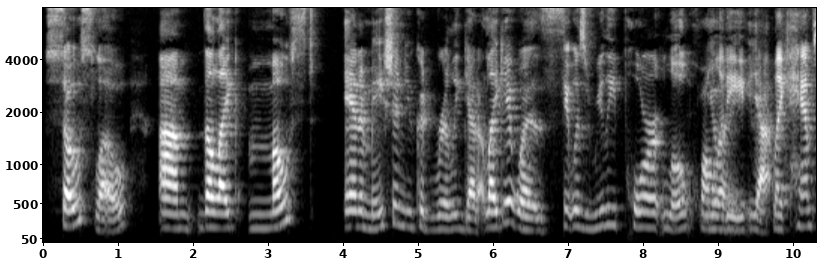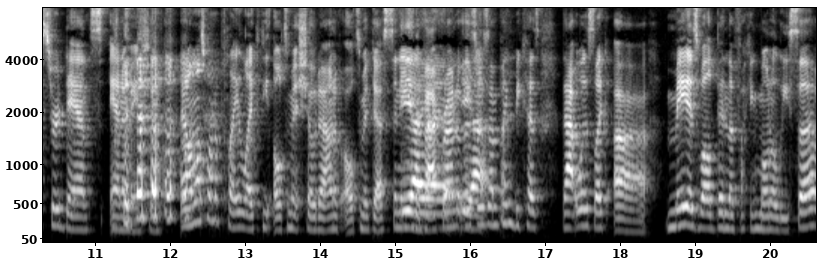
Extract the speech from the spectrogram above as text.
so slow. Um the like most animation you could really get like it was It was really poor, low quality, yeah. like hamster dance animation. I almost want to play like the ultimate showdown of Ultimate Destiny Yeah, in the yeah, background of this yeah. or something because that was like uh may as well have been the fucking Mona Lisa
